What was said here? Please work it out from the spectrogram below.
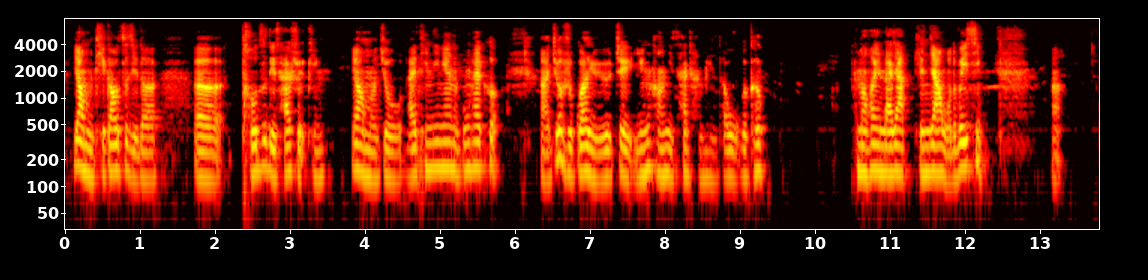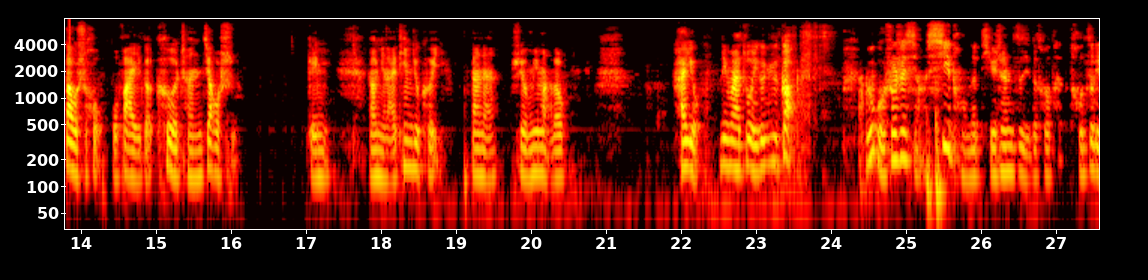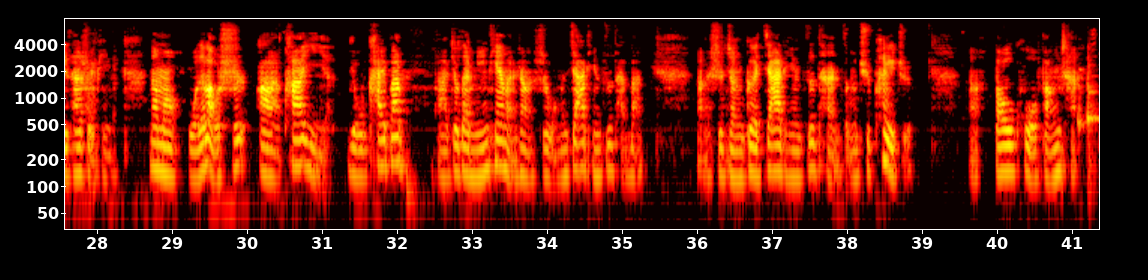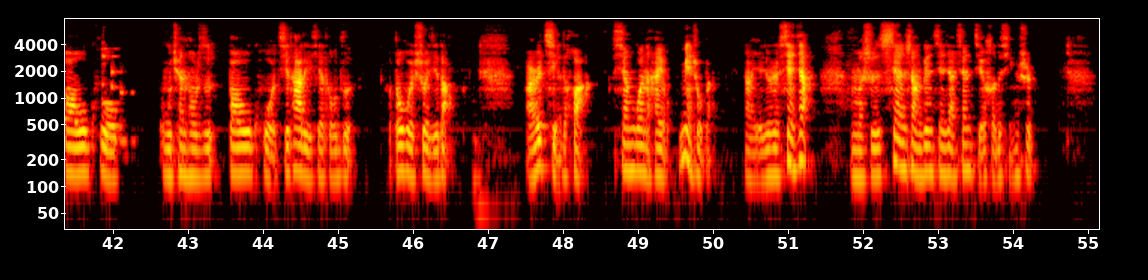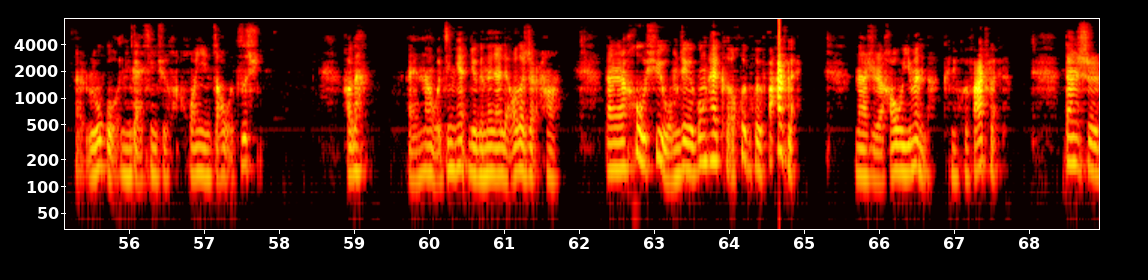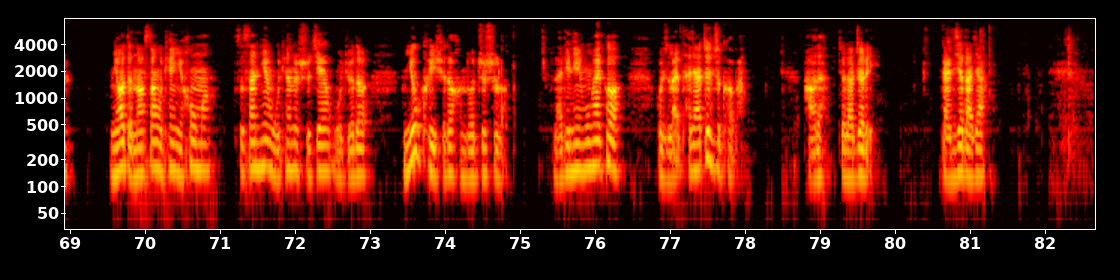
要么提高自己的呃投资理财水平，要么就来听今天的公开课啊，就是关于这银行理财产品的五个坑。那么欢迎大家添加我的微信啊，到时候我发一个课程教室给你，然后你来听就可以，当然是有密码的哦。还有另外做一个预告。如果说是想系统的提升自己的投投资理财水平，那么我的老师啊，他也有开班啊，就在明天晚上是我们家庭资产班啊，是整个家庭资产怎么去配置啊，包括房产，包括股权投资，包括其他的一些投资都会涉及到，而且的话，相关的还有面授班啊，也就是线下。那么是线上跟线下相结合的形式，呃，如果你感兴趣的话，欢迎找我咨询。好的，哎，那我今天就跟大家聊到这儿哈。当然，后续我们这个公开课会不会发出来，那是毫无疑问的，肯定会发出来的。但是你要等到三五天以后吗？这三天五天的时间，我觉得你又可以学到很多知识了。来听听公开课，或者来参加正式课吧。好的，就到这里，感谢大家。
